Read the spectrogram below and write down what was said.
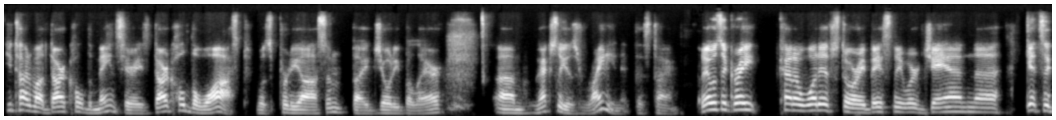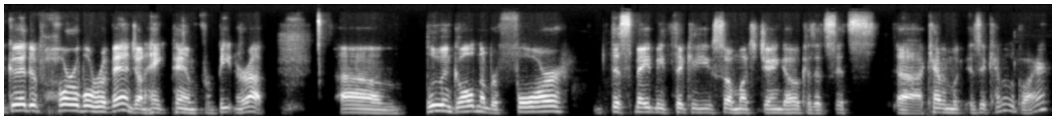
you talked about Darkhold, the main series. Darkhold the Wasp was pretty awesome by Jody Belair, um, who actually is writing it this time. But it was a great kind of what if story, basically where Jan uh, gets a good horrible revenge on Hank Pym for beating her up. Um, Blue and Gold number four. This made me think of you so much, Django, because it's it's uh, Kevin. Is it Kevin Maguire?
